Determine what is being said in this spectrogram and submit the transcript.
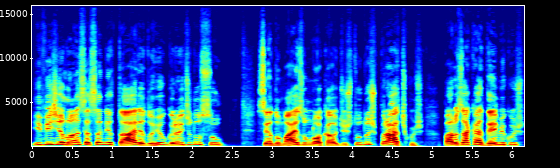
e Vigilância Sanitária do Rio Grande do Sul, sendo mais um local de estudos práticos para os acadêmicos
